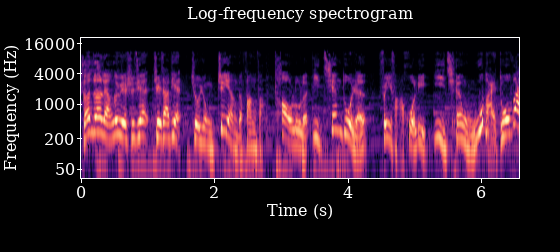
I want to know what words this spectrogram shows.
短短两个月时间，这家店就用这样的方法套路了一千多人，非法获利一千五百多万。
